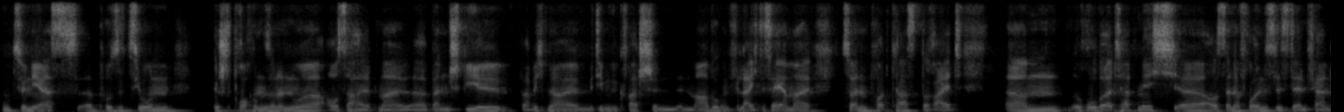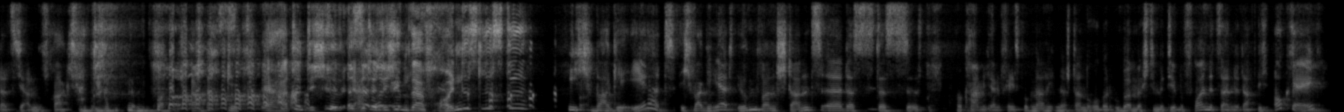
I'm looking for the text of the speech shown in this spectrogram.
Funktionärspositionen gesprochen, sondern nur außerhalb mal. Äh, bei einem Spiel habe ich mal mit ihm gequatscht in, in Marburg und vielleicht ist er ja mal zu einem Podcast bereit. Ähm, Robert hat mich äh, aus seiner Freundesliste entfernt, als ich angefragt habe. Er hatte dich, in- er hatte dich in seiner Freundesliste? Ich war geehrt. Ich war geehrt. Irgendwann stand, äh, dass das, äh, so kam ich an Facebook-Nachrichten, da stand Robert Huber möchte mit dir befreundet sein. Da dachte ich, okay.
